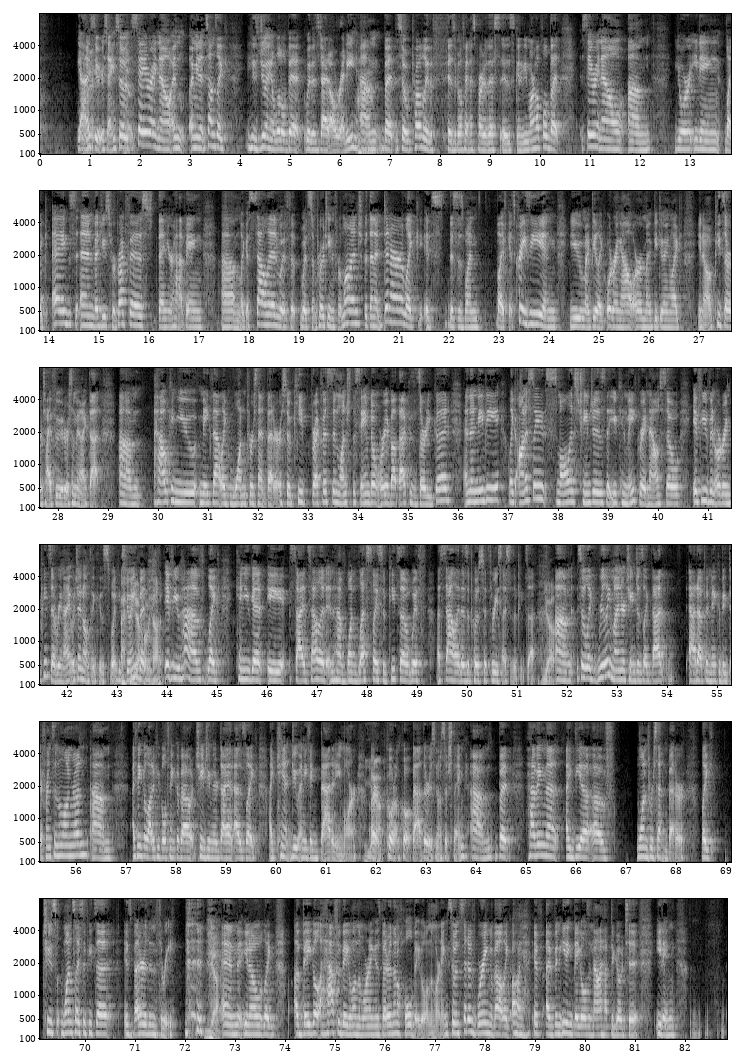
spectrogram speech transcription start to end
Yeah, I see what you're saying. So Yeah. say right now, and I mean, it sounds like he's doing a little bit with his diet already. Mm-hmm. Um, but so probably the physical fitness part of this is going to be more helpful. But say right now, um, you're eating like eggs and veggies for breakfast, then you're having um, like a salad with with some protein for lunch, but then at dinner, like it's this is when life gets crazy and you might be like ordering out or might be doing like you know pizza or thai food or something like that. Um, how can you make that like 1% better? So keep breakfast and lunch the same. Don't worry about that because it's already good. And then maybe like honestly smallest changes that you can make right now. So if you've been ordering pizza every night which i don't think is what he's doing Yeah, but if you have like can you get a side salad and have one less slice of pizza with a salad as opposed to three slices of pizza? Yeah. um, so like really minor changes like that add up and make a big difference in the long run. Um, i think a lot of people think about changing their diet as like i can't do anything bad anymore Yeah. or quote unquote bad. There is no such thing. Um, but having that idea of 1% better like choose one slice of pizza is better than three. Yeah. and you know like a bagel a half a bagel in the morning is better than a whole bagel in the morning. So instead of worrying about like oh if i've been eating bagels and now i have to go to eating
